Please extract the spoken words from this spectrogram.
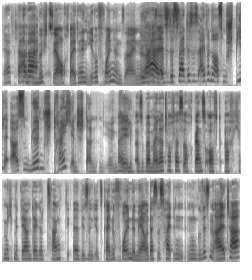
Ja, klar, aber du möchtest ja auch weiterhin ihre Freundin sein. Ne? Ja, also, also das, war, das ist einfach nur aus dem Spiel, aus einem blöden Streich entstanden irgendwie. Bei, also bei meiner Tochter ist auch ganz oft, ach, ich habe mich mit der und der gezankt, äh, wir sind jetzt keine Freunde mehr. Und das ist halt in, in einem gewissen Alter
